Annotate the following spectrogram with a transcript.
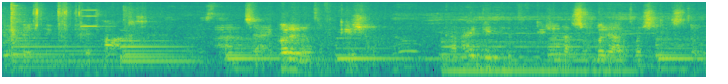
where there's no network. And I got a notification. Can I get a notification that somebody has touched this door?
